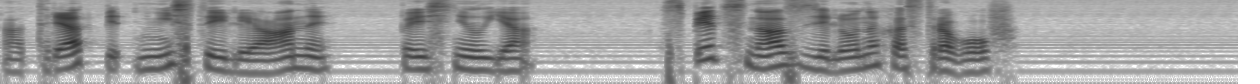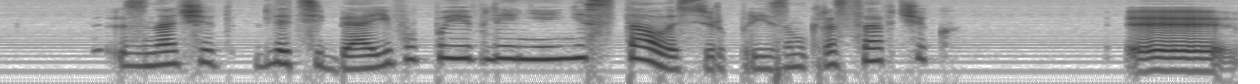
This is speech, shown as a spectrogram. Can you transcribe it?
«Отряд пятнистой лианы», – пояснил я спецназ Зеленых островов. Значит, для тебя его появление не стало сюрпризом, красавчик? Э,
